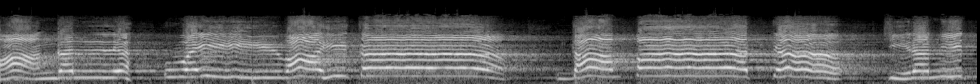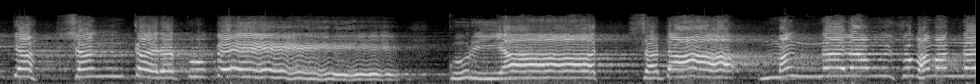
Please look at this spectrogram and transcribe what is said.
मांगल्य वैवाहिक दाम्पत्य चिरनित्य शंकर कृपे कुर्यात् सदा मंगलम शुभमंगल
